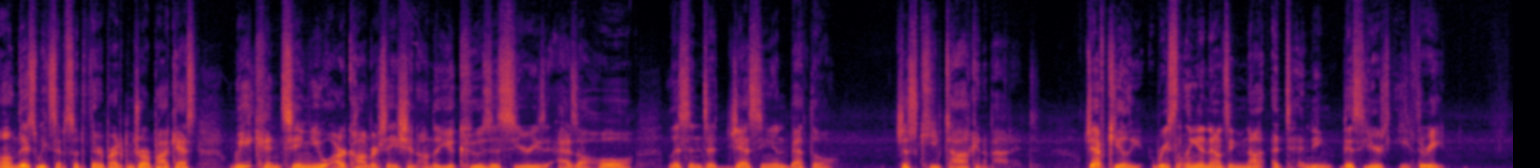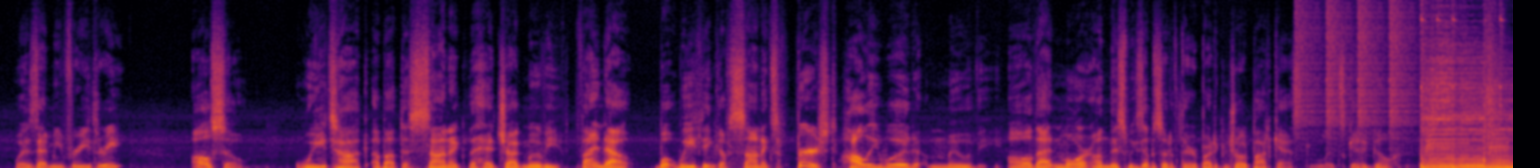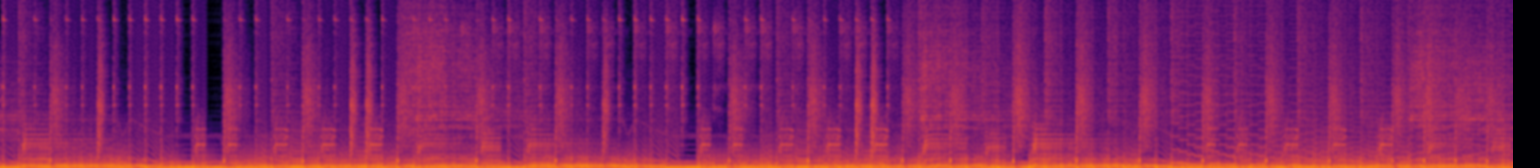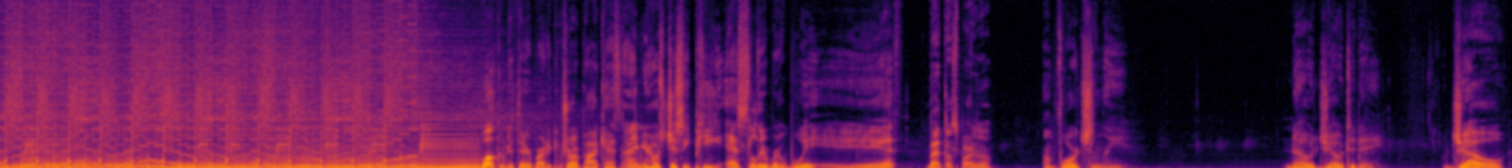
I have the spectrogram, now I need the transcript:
On this week's episode of Third Party Control Podcast, we continue our conversation on the Yakuza series as a whole. Listen to Jesse and Bethel. Just keep talking about it. Geoff Keighley recently announcing not attending this year's E3. What does that mean for E3? Also, we talk about the Sonic the Hedgehog movie. Find out what we think of Sonic's first Hollywood movie. All that and more on this week's episode of Third Party Controller Podcast. Let's get it going. Welcome to Third Party Controller Podcast. I am your host, Jesse P.S. Lira, with, Beto Esparza. unfortunately, no Joe today. Joe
